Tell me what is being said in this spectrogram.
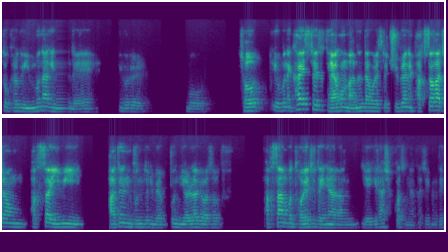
또 결국 인문학인데 이거를 뭐저 요번에 카이스트에서 대학원 맞는다고 했을 때 주변에 박사과정 박사 이미 받은 분들이 몇 분 연락이 와서 박사 한 번 더 해도 되냐라는 얘기를 하셨거든요, 사실. 근데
